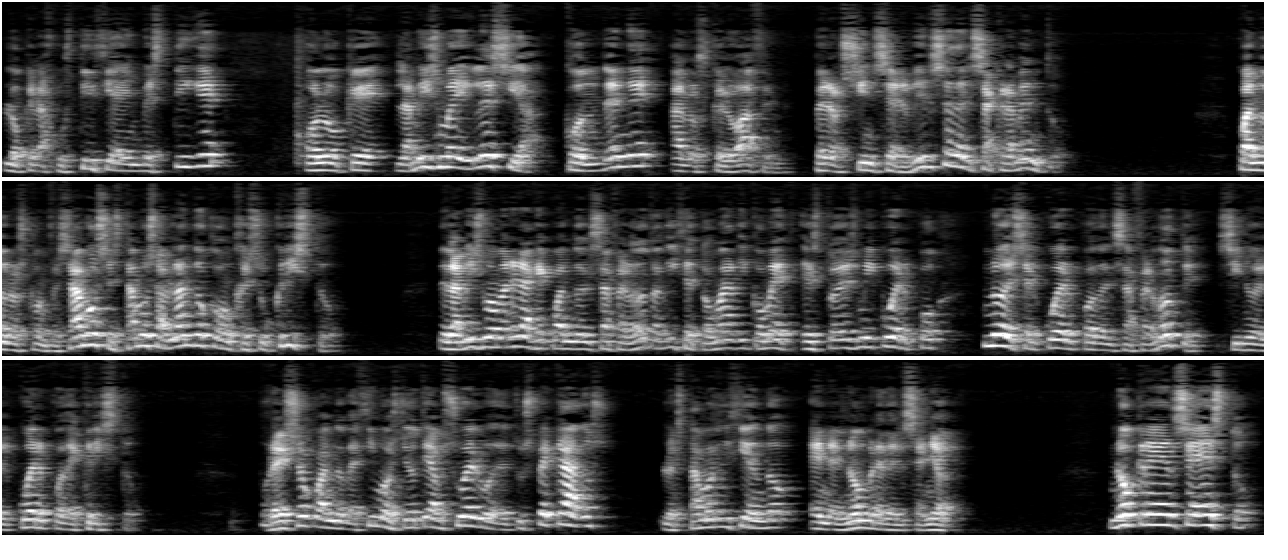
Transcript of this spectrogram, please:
lo que la justicia investigue o lo que la misma Iglesia condene a los que lo hacen, pero sin servirse del sacramento. Cuando nos confesamos estamos hablando con Jesucristo. De la misma manera que cuando el sacerdote dice tomad y comed, esto es mi cuerpo, no es el cuerpo del sacerdote, sino el cuerpo de Cristo. Por eso cuando decimos yo te absuelvo de tus pecados, lo estamos diciendo en el nombre del Señor. No creerse esto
